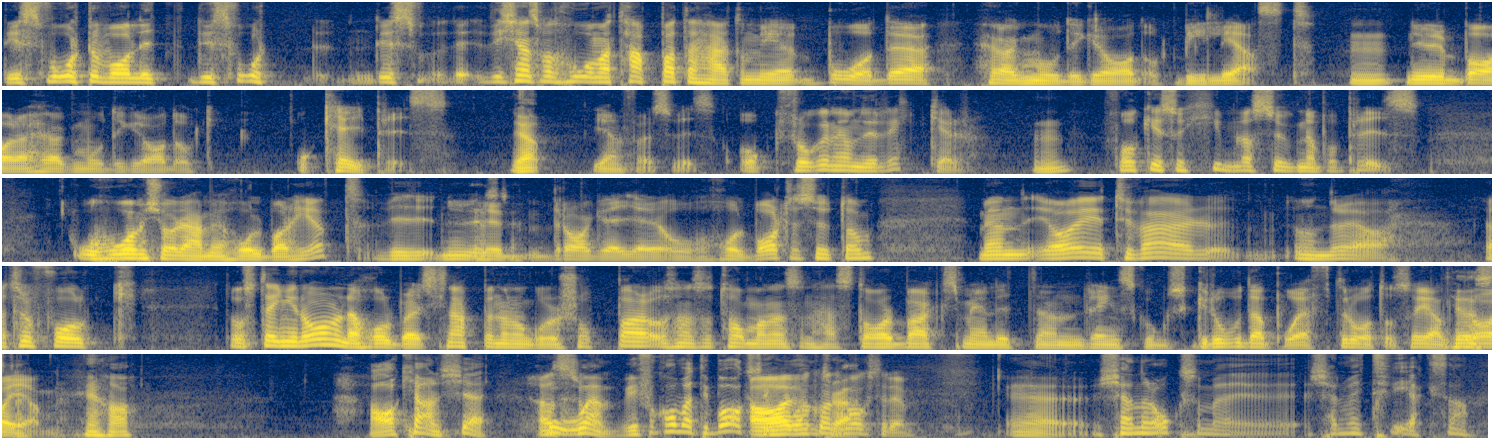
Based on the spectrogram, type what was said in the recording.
det är svårt att vara lite, det är svårt, det, är, det känns som att H&M har tappat det här att de är både hög modegrad och billigast. Mm. Nu är det bara hög modegrad och okej pris. Ja. Jämförelsevis. Och frågan är om det räcker. Mm. Folk är så himla sugna på pris. Och H&M kör det här med hållbarhet. Vi, nu är Just det bra grejer och hållbart dessutom. Men jag är tyvärr, undrar jag, jag tror folk, de stänger av den där hållbarhetsknappen när de går och shoppar och sen så tar man en sån här Starbucks med en liten regnskogsgroda på efteråt och så är allt Just bra det. igen. Ja. ja, kanske. Alltså- H&M. Vi får komma tillbaka Ja, till vi H&M, kommer tror jag. tillbaka till det. Eh, känner också mig, känner mig tveksam.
